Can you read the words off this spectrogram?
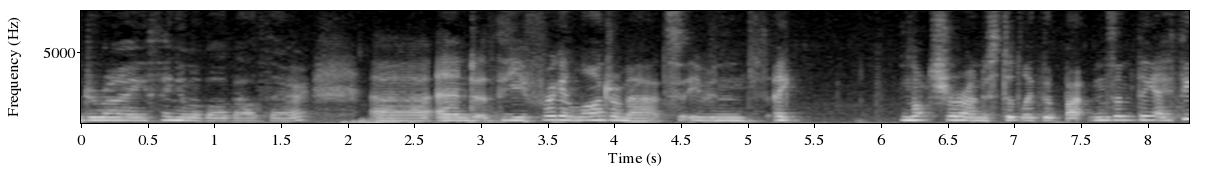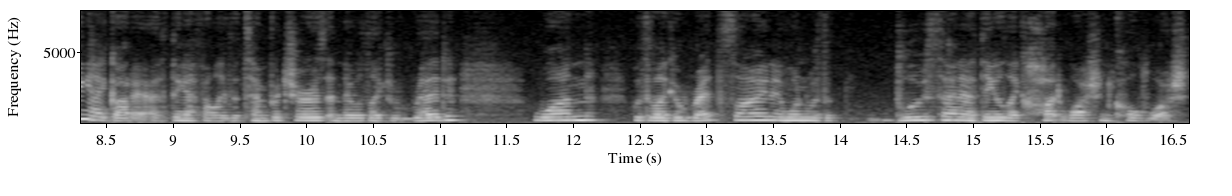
drying thingamabob out there, uh, and the friggin' laundromat, even, I not sure I understood like the buttons and thing. I think I got it. I think I found like the temperatures and there was like a red one with like a red sign and one with a blue sign. I think it was like hot wash and cold wash.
